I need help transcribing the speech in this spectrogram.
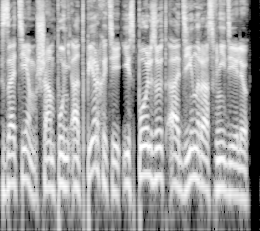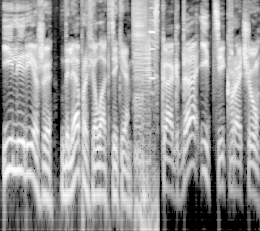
Затем шампунь от перхоти используют один раз в неделю или реже для профилактики. Когда идти к врачу?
